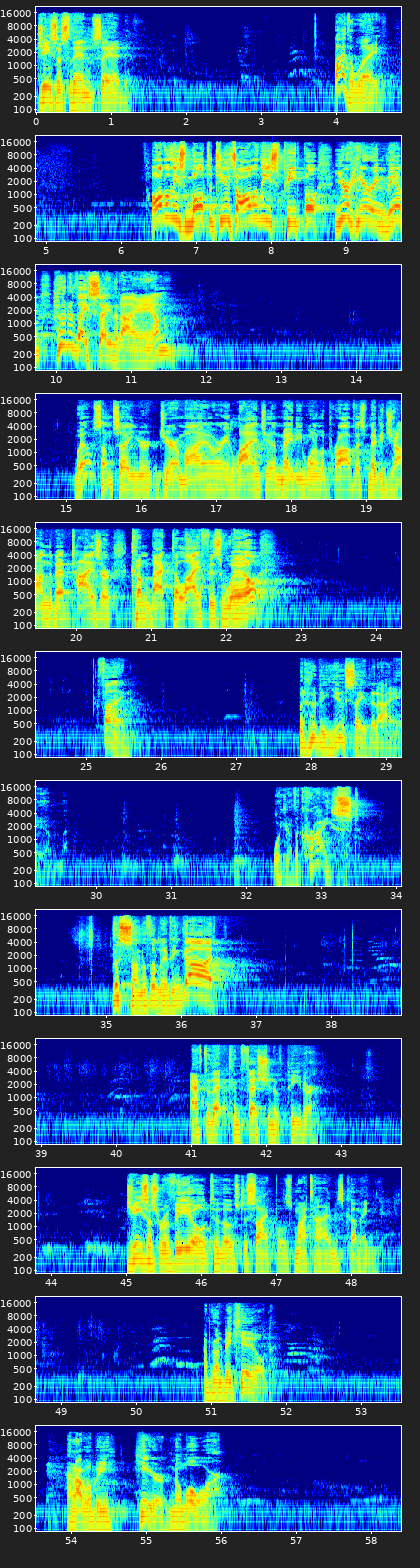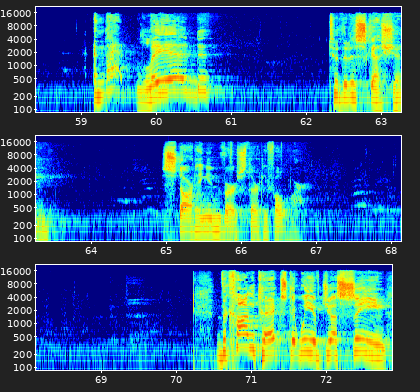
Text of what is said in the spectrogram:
Jesus then said, By the way, all of these multitudes, all of these people, you're hearing them. Who do they say that I am? Well, some say you're Jeremiah or Elijah, maybe one of the prophets, maybe John the Baptizer come back to life as well. Fine. But who do you say that I am? Well, you're the Christ, the Son of the living God. After that confession of Peter, Jesus revealed to those disciples, My time is coming. I'm going to be killed. And I will be here no more. And that led to the discussion starting in verse 34. The context that we have just seen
